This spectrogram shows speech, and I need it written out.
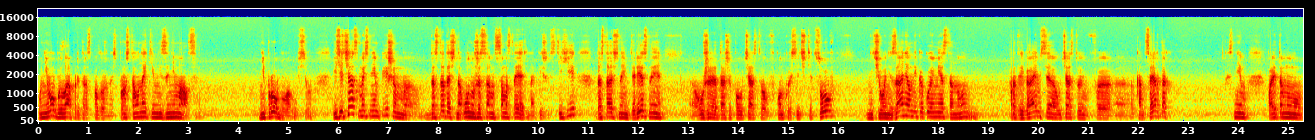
у него была предрасположенность, просто он этим не занимался, не пробовал и все. И сейчас мы с ним пишем э, достаточно, он уже сам самостоятельно пишет стихи, достаточно интересные, э, уже даже поучаствовал в конкурсе чтецов, ничего не занял никакое место, но продвигаемся, участвуем в э, концертах с ним, поэтому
